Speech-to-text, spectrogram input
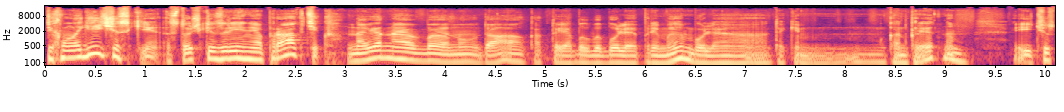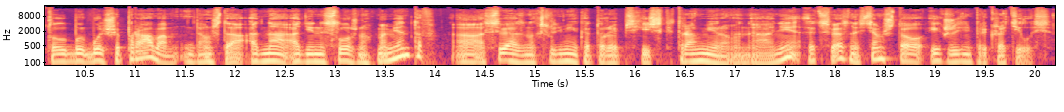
Технологически, с точки зрения практик, наверное, бы, ну да, как-то я был бы более прямым, более таким конкретным и чувствовал бы больше права, потому что одна, один из сложных моментов, а, связанных с людьми, которые психически травмированы, они, это связано с тем, что их жизнь прекратилась.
